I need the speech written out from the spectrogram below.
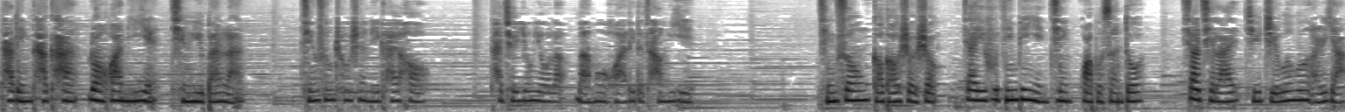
他领他看乱花迷眼，情欲斑斓。秦松抽身离开后，他却拥有了满目华丽的苍翼。秦松高高瘦瘦，加一副金边眼镜，话不算多，笑起来举止温文尔雅。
